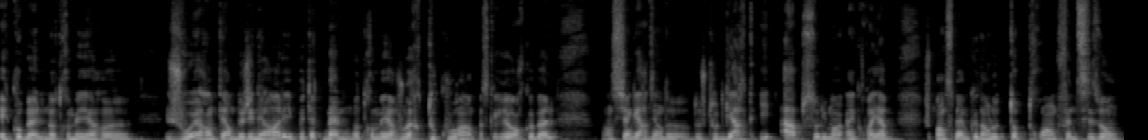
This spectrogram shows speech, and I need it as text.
et Kobel, notre meilleur euh, joueur en termes de général, et peut-être même notre meilleur joueur tout court, hein, parce que Gregor Kobel, ancien gardien de, de Stuttgart, est absolument incroyable. Je pense même que dans le top 3 en fin de saison,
